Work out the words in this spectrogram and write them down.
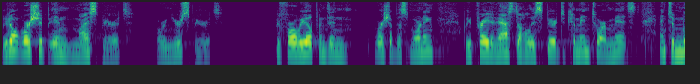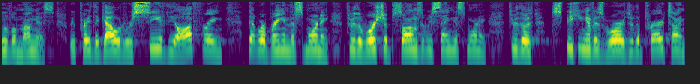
We don't worship in my spirit or in your spirit. Before we opened in worship this morning, we prayed and asked the Holy Spirit to come into our midst and to move among us. We prayed that God would receive the offering that we're bringing this morning through the worship songs that we sang this morning, through the speaking of His word, through the prayer time,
